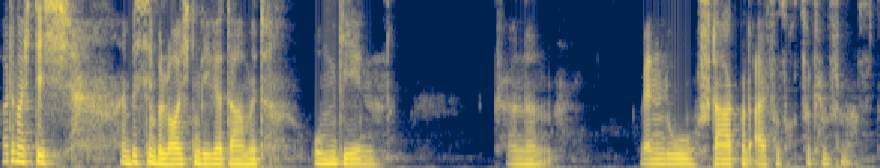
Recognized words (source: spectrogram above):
heute möchte ich ein bisschen beleuchten, wie wir damit umgehen können, wenn du stark mit Eifersucht zu kämpfen hast.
